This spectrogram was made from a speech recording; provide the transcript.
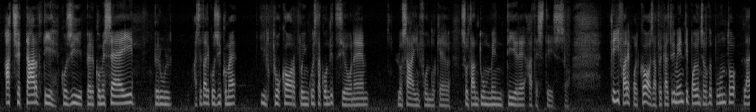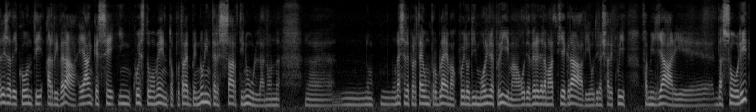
accettarti così per come sei, per un accettare così com'è il tuo corpo in questa condizione, lo sai in fondo che è soltanto un mentire a te stesso. Devi fare qualcosa perché altrimenti poi a un certo punto la resa dei conti arriverà e anche se in questo momento potrebbe non interessarti nulla, non, eh, non, non essere per te un problema quello di morire prima o di avere delle malattie gravi o di lasciare qui familiari eh, da soli,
